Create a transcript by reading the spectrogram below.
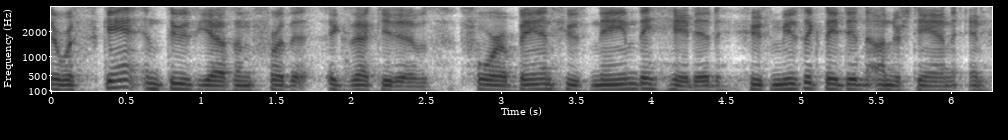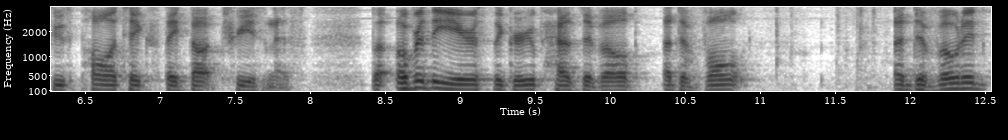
there was scant enthusiasm for the executives for a band whose name they hated, whose music they didn't understand, and whose politics they thought treasonous. But over the years, the group has developed a devout, a devoted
